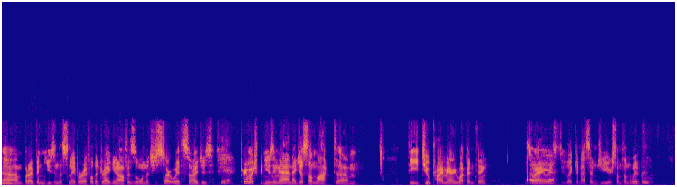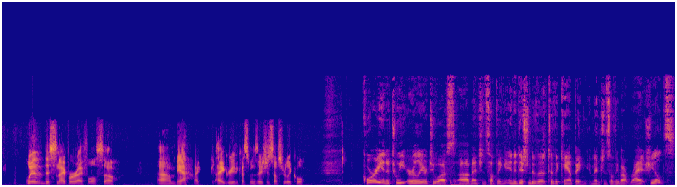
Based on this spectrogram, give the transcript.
Mhm. Um, but I've been using the sniper rifle. The Dragunov is the one that you start with. So I just Yeah. pretty much been using that, and I just unlocked um, the two primary weapon thing. So Oh, I yeah, always do like an SMG or something with with the sniper rifle. So um, yeah, I I agree. The customization stuff's really cool. Corey in a tweet earlier to us uh, mentioned something in addition to the to the camping. Mentioned something about riot shields.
